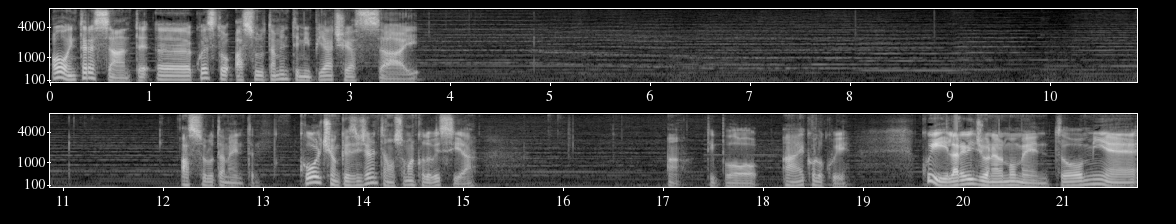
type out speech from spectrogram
Oh, interessante. Uh, questo assolutamente mi piace assai. Assolutamente. Colchion, che sinceramente non so manco dove sia. Ah, tipo... Ah, eccolo qui. Qui la religione al momento mi è...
